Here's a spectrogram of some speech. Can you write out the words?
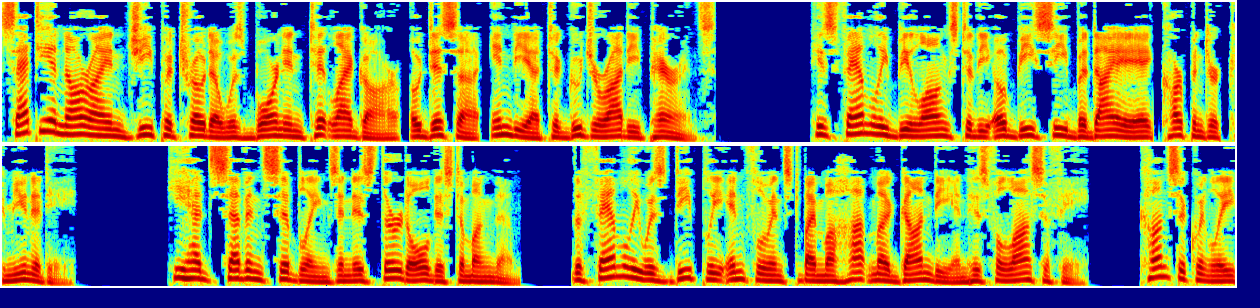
Satyanarayan G. Pitroda was born in Titlagarh, Odisha, India to Gujarati parents. His family belongs to the OBC Badayaya carpenter community. He had seven siblings and is third oldest among them. The family was deeply influenced by Mahatma Gandhi and his philosophy. Consequently,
